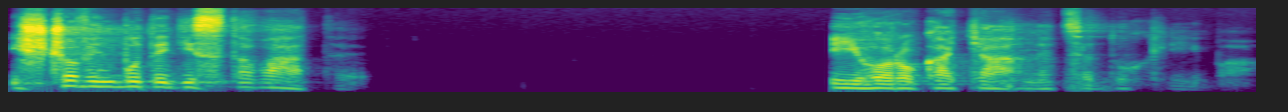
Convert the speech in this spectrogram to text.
І що він буде діставати? І його рука тягнеться до хліба.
